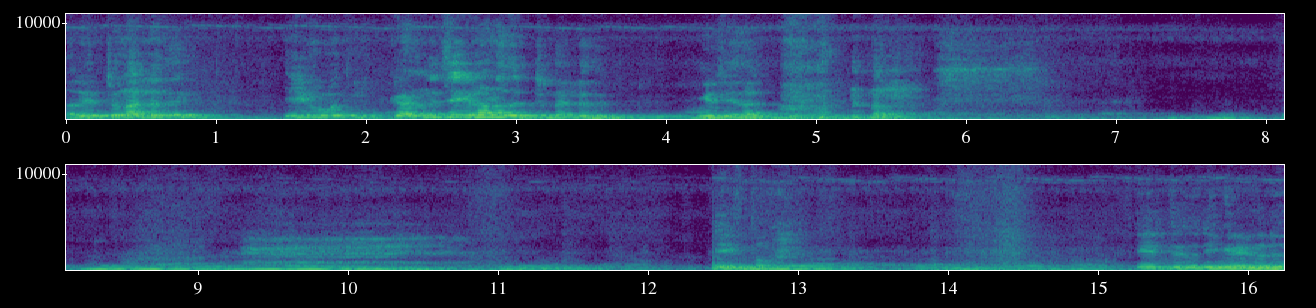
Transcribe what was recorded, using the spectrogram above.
അത് ഏറ്റവും നല്ലത് ഈ രൂപത്തിൽ കണ്ണ് ചെയ്യലാണ് അത് ഏറ്റവും നല്ലത്. ഇങ്ങനെ ചെയ്താൽ ഇങ്ങനെ ഇരുന്നിട്ട് ഇതാ. സ്ട്രെയിറ്റ് ഇങ്ങനെ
